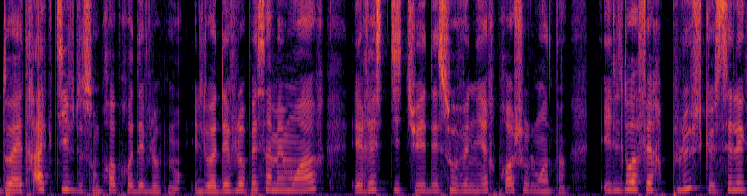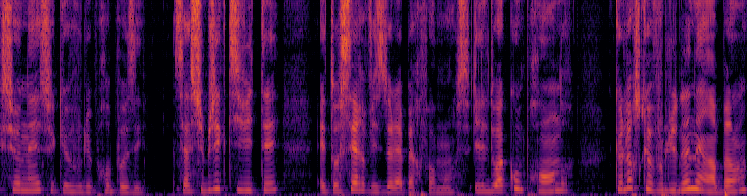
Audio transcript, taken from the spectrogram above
doit être actif de son propre développement. Il doit développer sa mémoire et restituer des souvenirs proches ou lointains. Il doit faire plus que sélectionner ce que vous lui proposez. Sa subjectivité est au service de la performance. Il doit comprendre que lorsque vous lui donnez un bain,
